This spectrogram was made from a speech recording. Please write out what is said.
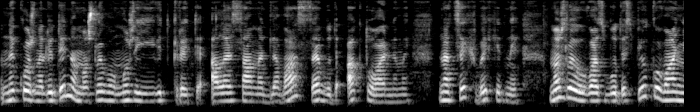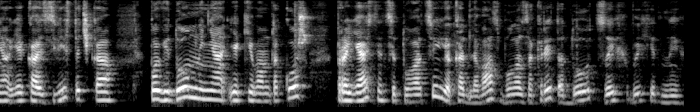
Не кожна людина, можливо, може її відкрити, але саме для вас це буде актуальними на цих вихідних. Можливо, у вас буде спілкування, якась звісточка, повідомлення, які вам також прояснять ситуацію, яка для вас була закрита до цих вихідних.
